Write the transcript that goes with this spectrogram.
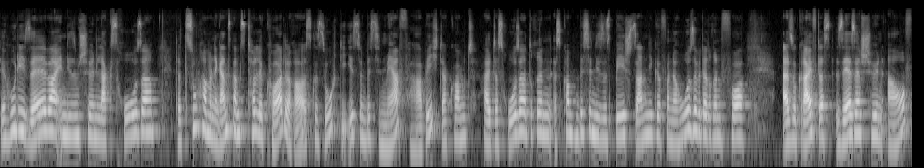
Der Hoodie selber in diesem schönen Lachsrosa. Dazu haben wir eine ganz, ganz tolle Kordel rausgesucht. Die ist so ein bisschen mehrfarbig. Da kommt halt das Rosa drin. Es kommt ein bisschen dieses beige-sandige von der Hose wieder drin vor. Also greift das sehr, sehr schön auf.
